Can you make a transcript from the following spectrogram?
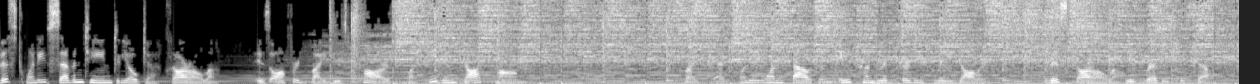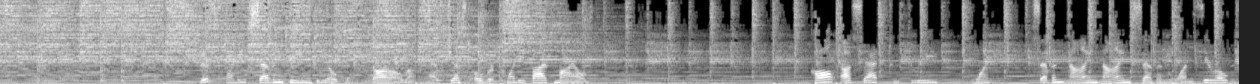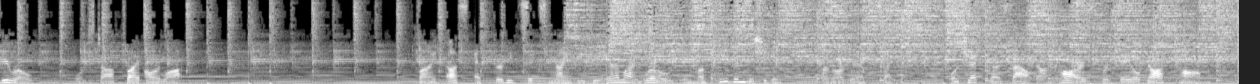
This 2017 Toyota Corolla is offered by usedcarsmuskegon.com. Priced at $21,833, this Corolla is ready to sell. This 2017 Toyota Corolla has just over 25 miles. Call us at 231-799-7100 or stop by our lot. Find us at 3692 Airline Road in Muskegon, Michigan on our website or check us out on carsforsale.com.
